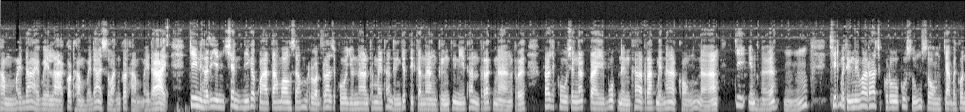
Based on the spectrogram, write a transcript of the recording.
ทำไม่ได้ เวลาก็ทำไม่ได้สวรรค์ก็ทำไม่ได้ จีนเหอได้ยินเช่นนี้ก็กวาดตามองสำรวจราชโกอยู่นานทำไมท่านถึงยึดติดกับนางถึงที่นี้ท่านรักนางหรือราชโกชะงักไปบูบหนึ่งข้ารักใบหน้าของนาง จี้อินเหออืมคิดมาถึงเลยว่าราชครูผู้สูงส่งจะเป็นคน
